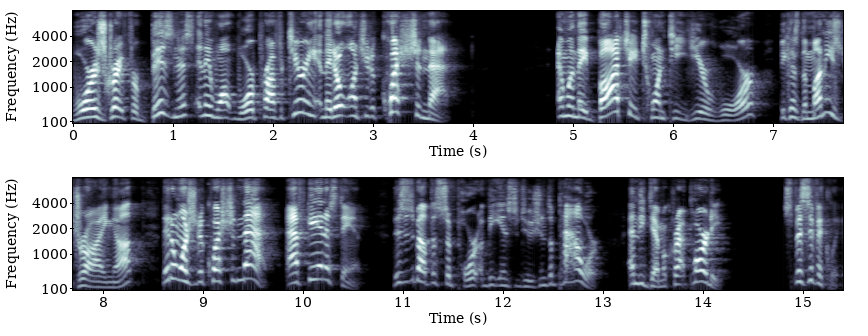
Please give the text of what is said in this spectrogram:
War is great for business and they want war profiteering and they don't want you to question that. And when they botch a 20 year war because the money's drying up, they don't want you to question that. Afghanistan. This is about the support of the institutions of power and the Democrat Party specifically.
